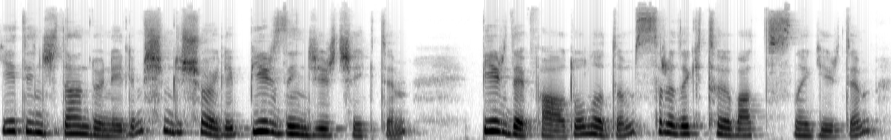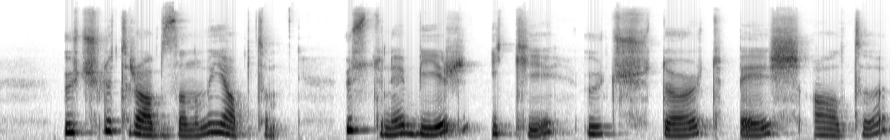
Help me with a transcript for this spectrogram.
Yedinciden dönelim. Şimdi şöyle bir zincir çektim. Bir defa doladım. Sıradaki tığ battısına girdim. Üçlü trabzanımı yaptım. Üstüne 1, 2, 3, 4, 5, 6,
